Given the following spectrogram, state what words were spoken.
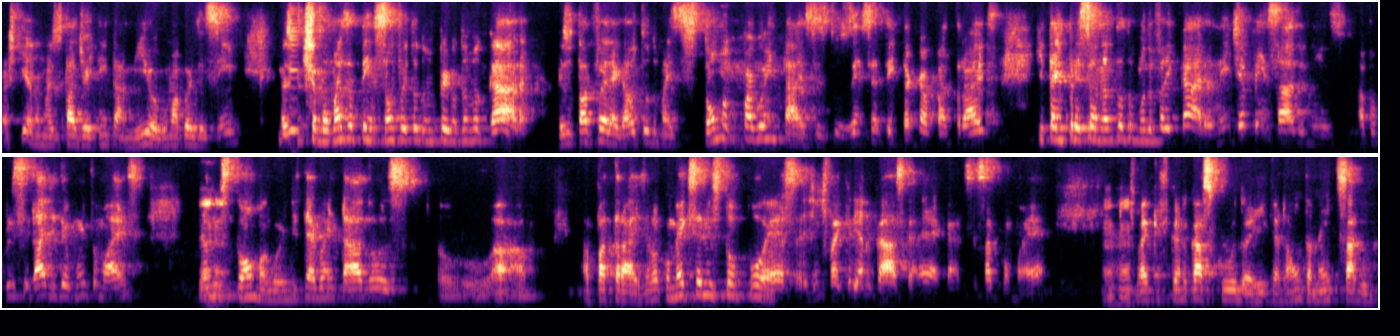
acho que era um resultado de 80 mil, alguma coisa assim. Mas o que chamou mais atenção foi todo mundo perguntando, cara, resultado foi legal, tudo, mas estômago para aguentar esses 270k para trás, que está impressionando todo mundo. Eu falei, cara, eu nem tinha pensado nisso. A publicidade deu muito mais pelo uhum. estômago, de ter aguentado os, o, a, a para trás. Como é que você não estopou essa? A gente vai criando casca, né, cara? Você sabe como é. Uhum. A gente vai ficando cascudo aí, cada um também sabe o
